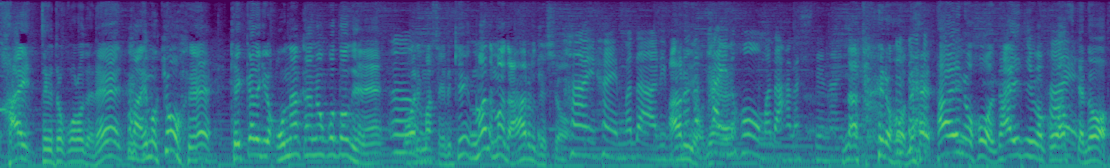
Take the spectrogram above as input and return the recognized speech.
はいというところでねまあ今今日ね結果的にお腹のことでね、終わりましたけどけまだまだあるでしょうはいはいまだあります。あるよねタイの方まだ話してない。なタイの方ね タイの方タイ人は壊すけど、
